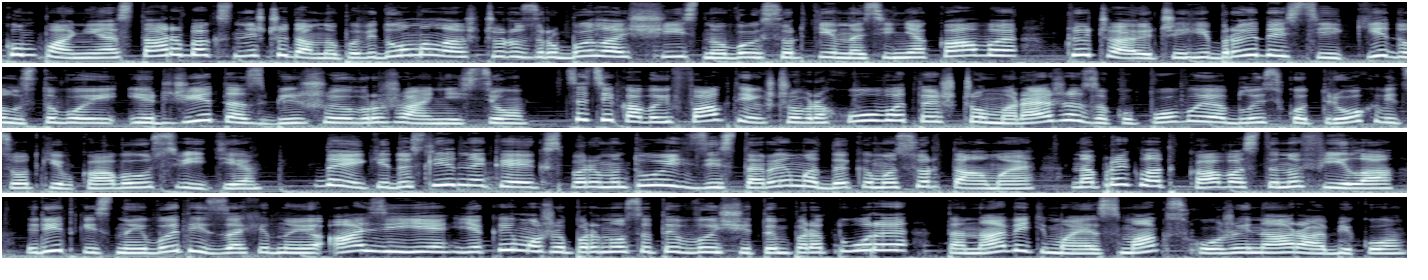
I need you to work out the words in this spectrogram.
Компанія Starbucks нещодавно повідомила, що розробила шість нових сортів насіння кави, включаючи гібриди, стійкі до листової іржі та з більшою врожайністю. Це цікавий факт, якщо враховувати, що мережа закуповує близько 3% кави у світі. Деякі дослідники експериментують зі старими дикими сортами, наприклад, кава стенофіла, рідкісний вид із Західної Азії, який може переносити вищі температури та навіть має смак схожий на арабіку.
